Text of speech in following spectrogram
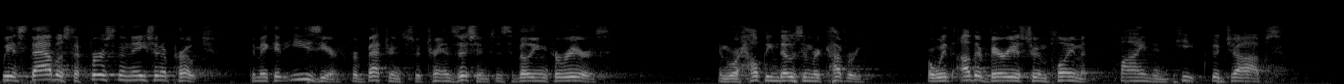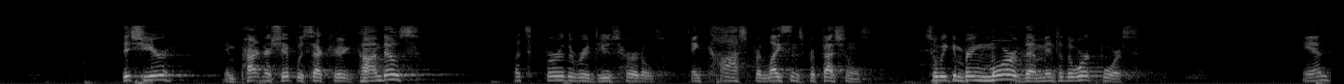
We established a first in the nation approach to make it easier for veterans to transition to civilian careers. And we're helping those in recovery or with other barriers to employment find and keep good jobs. This year, in partnership with Secretary Condos, let's further reduce hurdles and cost for licensed professionals so we can bring more of them into the workforce. And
